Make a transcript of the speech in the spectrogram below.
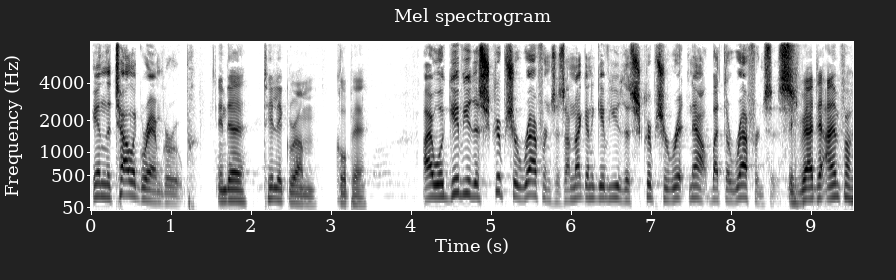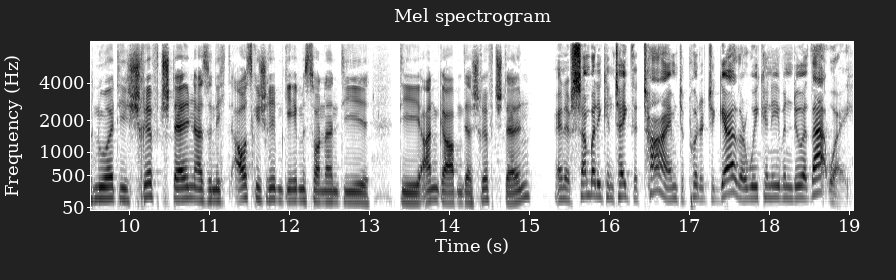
in the Telegram group. in der Telegram-Gruppe. I will give you the scripture references. I'm not going to give you the scripture written out, but the references. Ich werde einfach nur die Schriftstellen, also nicht ausgeschrieben geben, sondern die, die Angaben der Schriftstellen. And if somebody can take the time to put it together, we can even do it that way.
